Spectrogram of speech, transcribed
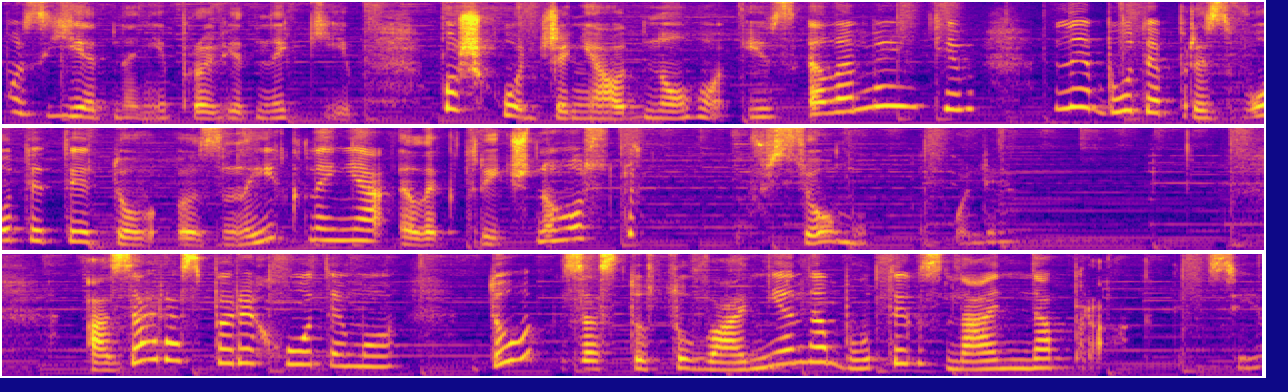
паралельному з'єднанні провідників пошкодження одного із елементів не буде призводити до зникнення електричного струму у всьому колі. А зараз переходимо до застосування набутих знань на практиці.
